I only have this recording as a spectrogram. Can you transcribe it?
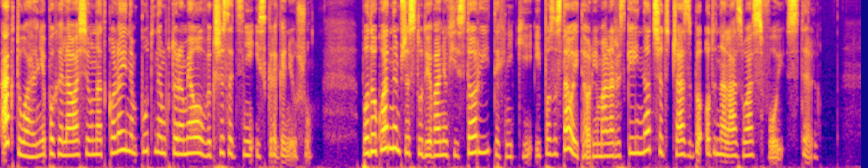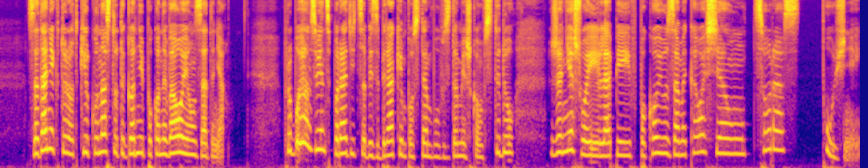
Aktualnie pochylała się nad kolejnym płótnem, które miało wykrzesać z niej iskrę geniuszu. Po dokładnym przestudiowaniu historii, techniki i pozostałej teorii malarskiej nadszedł czas, by odnalazła swój styl. Zadanie, które od kilkunastu tygodni pokonywało ją za dnia. Próbując więc poradzić sobie z brakiem postępów z domieszką wstydu, że nie szło jej lepiej w pokoju, zamykała się coraz później.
